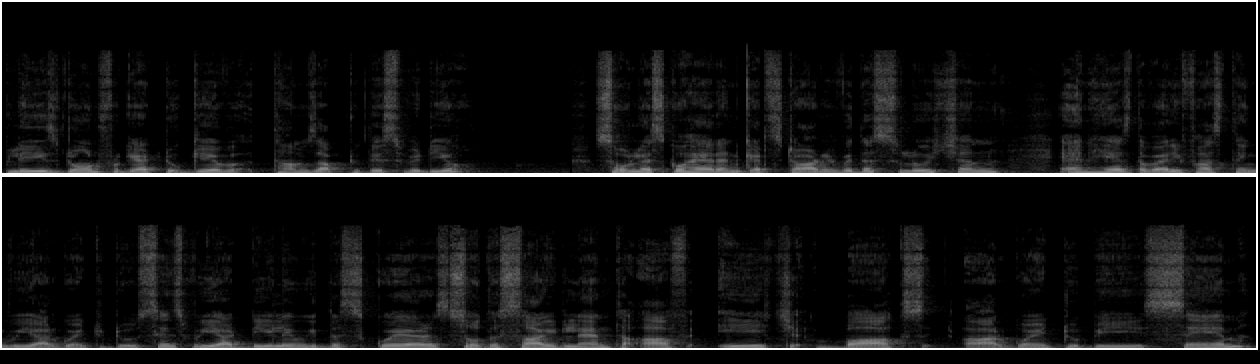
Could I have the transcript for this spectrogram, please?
Please don't forget to give thumbs up to this video. So let's go ahead and get started with the solution. And here's the very first thing we are going to do. Since we are dealing with the squares so the side length of each box are going to be same.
